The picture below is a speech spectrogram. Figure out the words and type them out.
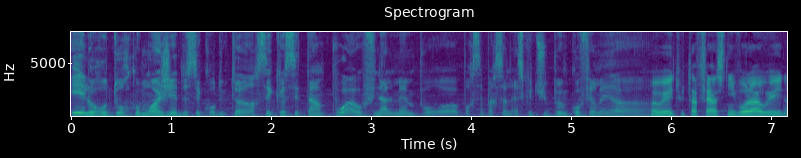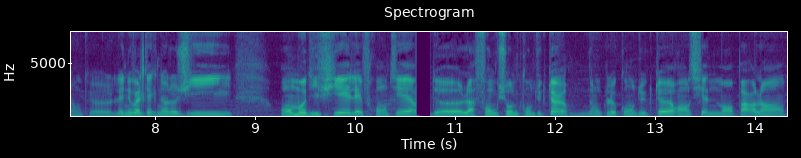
Et le retour que moi j'ai de ces conducteurs, c'est que c'est un poids au final même pour, euh, pour ces personnes. Est-ce que tu peux me confirmer euh Oui, tout à fait à ce niveau-là, oui. Donc, euh, les nouvelles technologies ont modifié les frontières de la fonction de conducteur. Donc, le conducteur, anciennement parlant,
